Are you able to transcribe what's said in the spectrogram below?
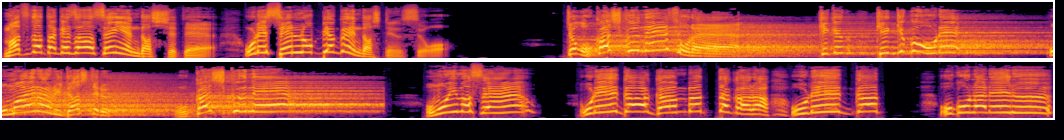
松田竹澤1000円出してて、俺1600円出してんすよ。じゃあおかしくね？それ。結局、結局俺、お前らより出してる。おかしくね？思いません？俺が頑張ったから、俺がおごられる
